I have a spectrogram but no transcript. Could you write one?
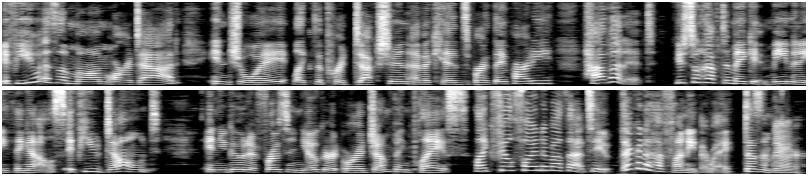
If you, as a mom or a dad, enjoy like the production of a kid's birthday party, have at it. You just don't have to make it mean anything else. If you don't, and you go to frozen yogurt or a jumping place, like feel fine about that too. They're gonna have fun either way. Doesn't Yeah. matter.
